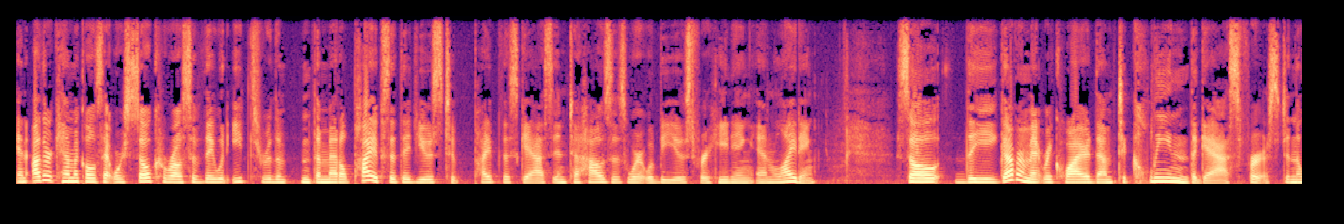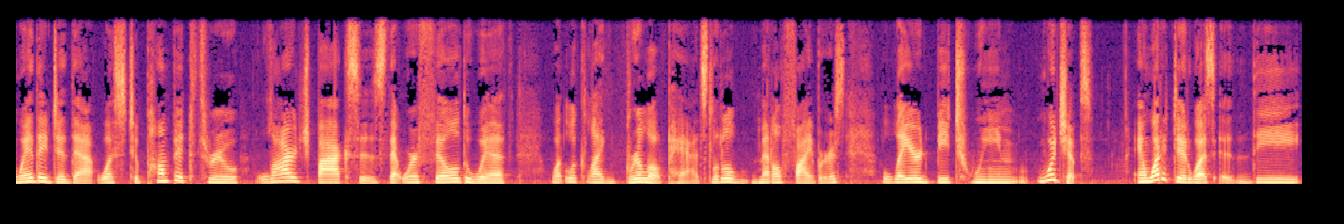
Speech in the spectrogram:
and other chemicals that were so corrosive they would eat through the, the metal pipes that they'd use to pipe this gas into houses where it would be used for heating and lighting. So the government required them to clean the gas first, and the way they did that was to pump it through large boxes that were filled with what looked like Brillo pads, little metal fibers layered between wood chips. And what it did was uh, the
